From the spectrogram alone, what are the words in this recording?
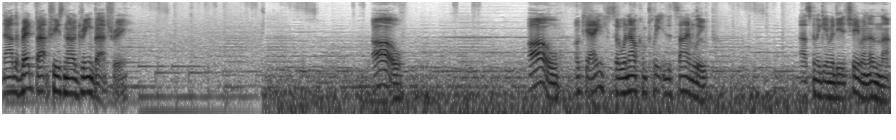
Now the red battery is now a green battery. Oh. Oh, okay. So we're now completing the time loop. That's going to give me the achievement, isn't that?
